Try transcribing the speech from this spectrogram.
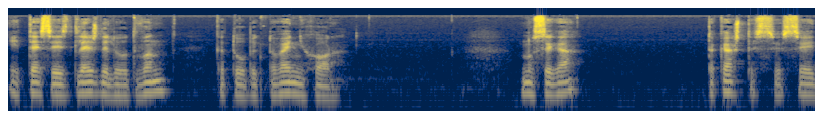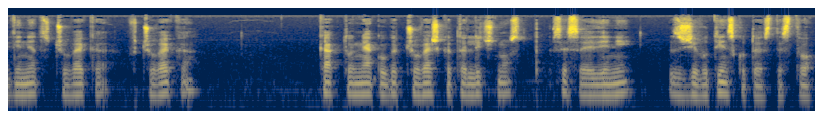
и те са изглеждали отвън като обикновени хора. Но сега така ще се съединят с човека в човека, както някога човешката личност се съедини с животинското естество.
